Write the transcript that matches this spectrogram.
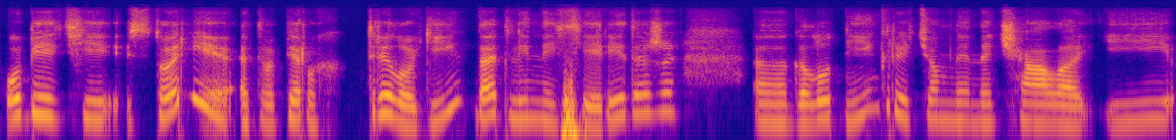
Обе эти истории — это, во-первых, трилогии, да, длинные серии даже, э, «Голодные игры», «Темные начала». И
